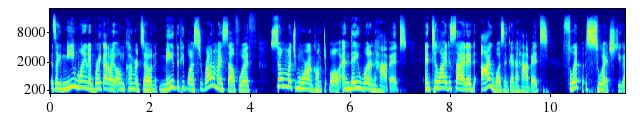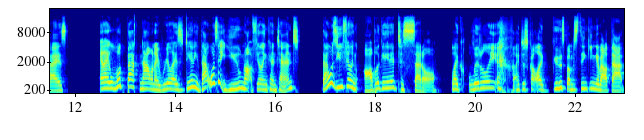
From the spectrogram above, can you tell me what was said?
it's like me wanting to break out of my own comfort zone made the people I surrounded myself with so much more uncomfortable and they wouldn't have it until I decided I wasn't going to have it. Flip switched, you guys. And I look back now and I realize, Danny, that wasn't you not feeling content. That was you feeling obligated to settle. Like literally, I just got like goosebumps thinking about that.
